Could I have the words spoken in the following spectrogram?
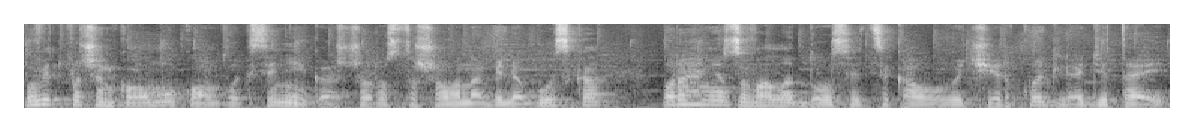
У відпочинковому комплексі Ніка, що розташована біля Бузька, організували досить цікаву вечірку для дітей.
